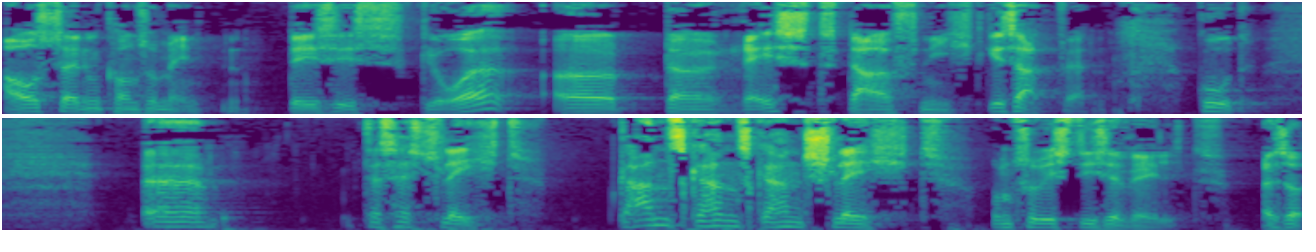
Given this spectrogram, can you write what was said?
außer einem Konsumenten. Das ist klar, äh, der Rest darf nicht gesagt werden. Gut, äh, das heißt schlecht. Ganz, ganz, ganz schlecht. Und so ist diese Welt. Also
